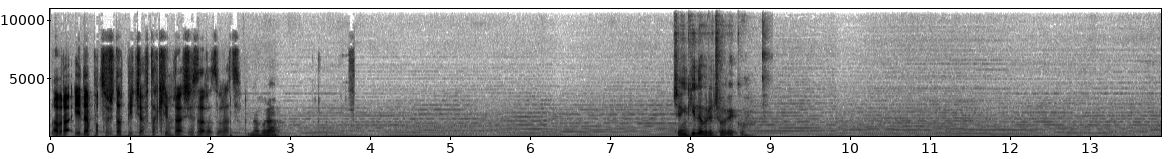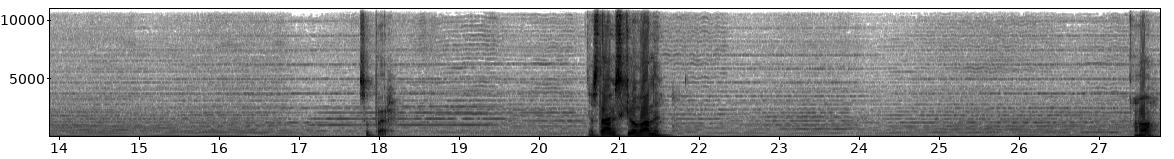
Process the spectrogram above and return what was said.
Dobra, idę po coś do picia w takim razie, zaraz wracam. Dobra. Dzięki, dobry człowieku. Super. Zostałem skillowany. Aha.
